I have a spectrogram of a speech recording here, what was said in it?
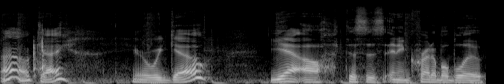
Oh, okay. Here we go. Yeah, oh, this is an incredible blue.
